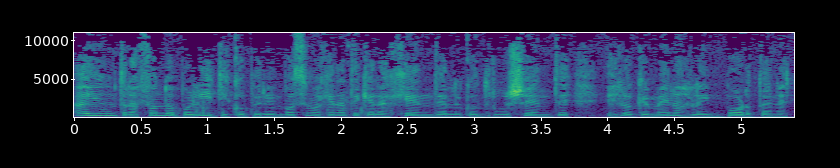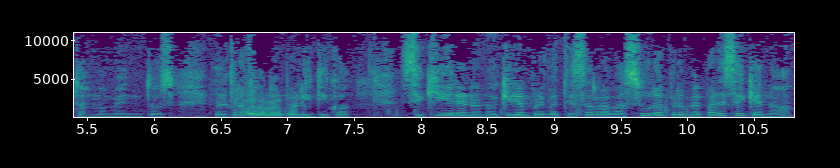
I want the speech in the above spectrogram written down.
hay un trasfondo político, pero vos imaginate que a la gente, al contribuyente, es lo que menos le importa en estos momentos, el trasfondo político. Si quieren o no quieren privatizar la basura, pero me parece que no.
